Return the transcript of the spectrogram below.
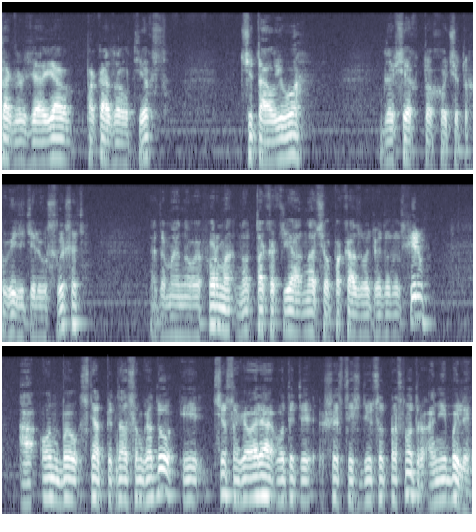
Так, друзья, я показывал текст, читал его для всех, кто хочет увидеть или услышать. Это моя новая форма. Но так как я начал показывать вот этот фильм, а он был снят в 2015 году, и, честно говоря, вот эти 6900 просмотров, они были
